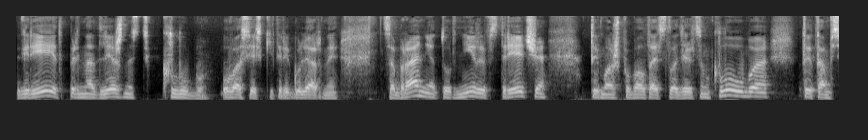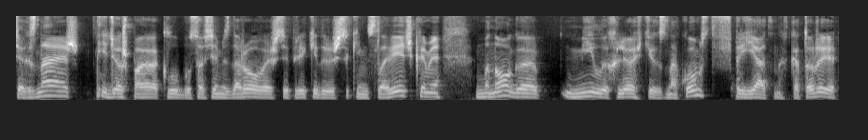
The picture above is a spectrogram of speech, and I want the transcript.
греет принадлежность к клубу. У вас есть какие-то регулярные собрания, турниры, встречи. Ты можешь поболтать с владельцем клуба, ты там всех знаешь, идешь по клубу, со всеми здороваешься, перекидываешься какими-то словечками. Много милых, легких знакомств, приятных, которые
